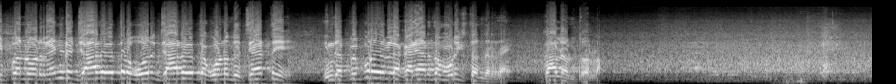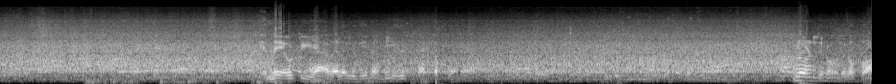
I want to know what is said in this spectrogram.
இப்ப இன்னொரு ரெண்டு ஜாதகத்துல ஒரு ஜாதகத்தை கொண்டு வந்து சேர்த்து இந்த பிப்ரவரியில கல்யாணத்தை முடிச்சு தந்துடுறேன். காலம் சொல்லலாம். என்ன விட்டு ஏன் விலை விதினா நீ எதுக்கு கட்ட சொல்லுங்கப்பா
